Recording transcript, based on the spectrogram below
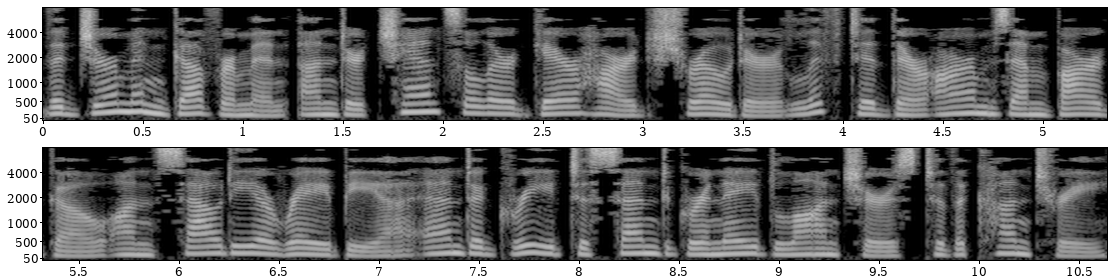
the German government under Chancellor Gerhard Schroeder lifted their arms embargo on Saudi Arabia and agreed to send grenade launchers to the country.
